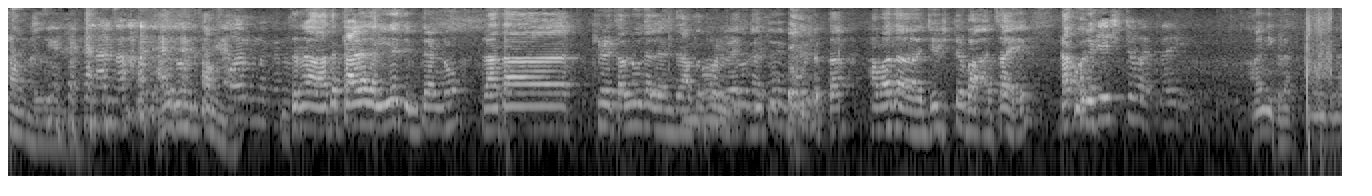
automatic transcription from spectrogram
थांबलं आणि दोन थांब मिनिटं. हा तर आता टाळ्या झालेल्या आहेत मित्रांनो. तर आता खेळ चालू झाल्यानंतर आपण थोड्या घेतो. तुम्ही बघू शकता हा माझा ज्येष्ठ भाचा आहे. दाखव रे. ज्येष्ठ आहे. आणि इकडं आणि इकडं.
